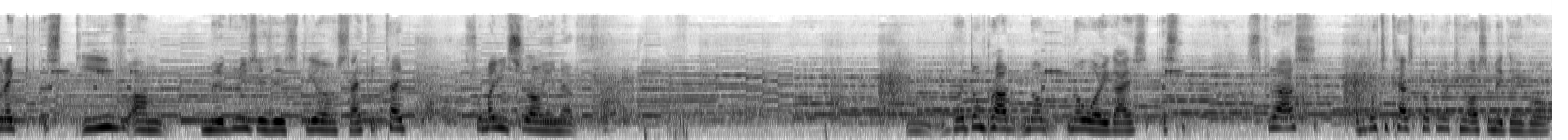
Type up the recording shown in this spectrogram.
Like Steve, um, Mercury's is a steel psychic type, so it might be strong enough. Mm, but don't prob no no worry guys. Splash I'm to cast Pokemon can also make a evolve.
